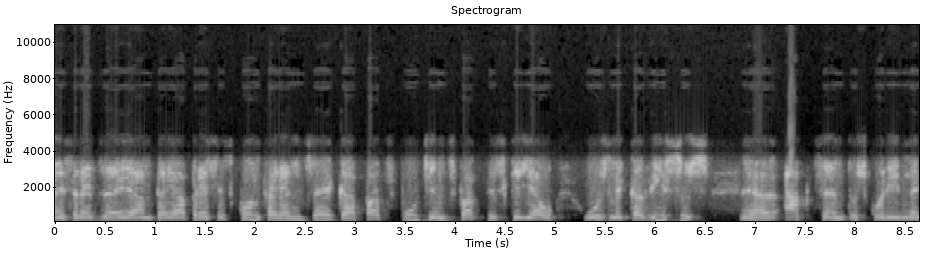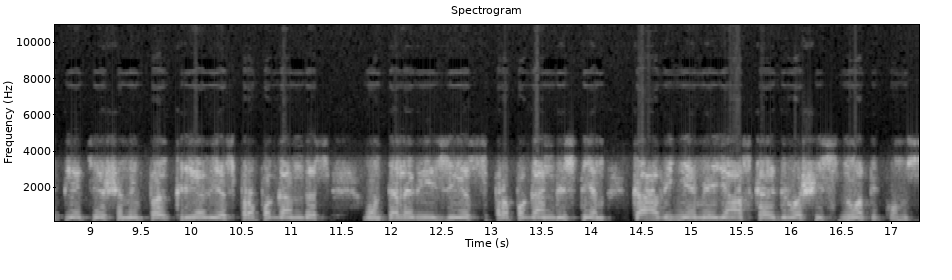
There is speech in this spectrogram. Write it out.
Mēs redzējām tajā preses konferencē, ka pats Puķins faktiski jau uzlika visus uh, akcentus, kuri ir nepieciešami Krievijas propagandas un televīzijas propagandistiem, kā viņiem ir jāskaidro šis notikums.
